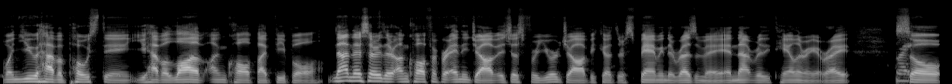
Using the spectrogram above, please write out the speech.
when you have a posting, you have a lot of unqualified people. Not necessarily they're unqualified for any job, it's just for your job because they're spamming their resume and not really tailoring it, right? right. So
